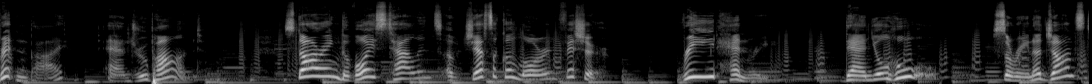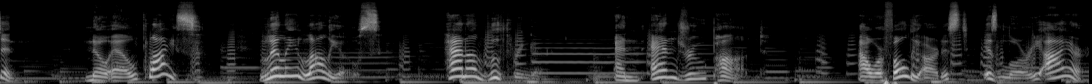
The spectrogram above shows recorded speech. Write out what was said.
Written by Andrew Pond. Starring the voice talents of Jessica Lauren Fisher, Reed Henry, Daniel Houle, Serena Johnston, Noel Pleiss, Lily Lalios, Hannah Luthringer, and Andrew Pond. Our Foley artist is Lori Iyer.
